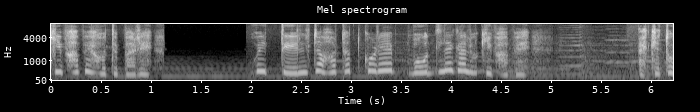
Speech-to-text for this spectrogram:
কীভাবে হতে পারে? ওই তেলটা হঠাৎ করে বদলে গেল কীভাবে? একে তো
